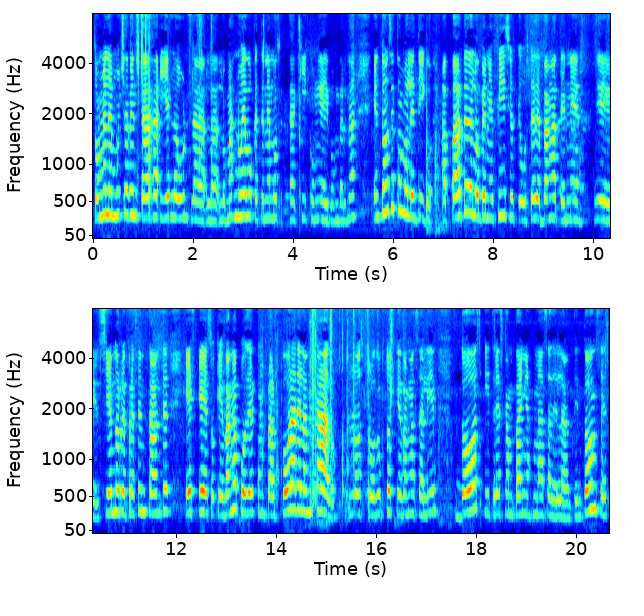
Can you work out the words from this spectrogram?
tómenle mucha ventaja y es la, lo más nuevo que tenemos aquí con Avon, ¿verdad? Entonces, como les digo, aparte de los beneficios que ustedes van a tener eh, siendo representantes, es eso, que van a poder comprar por adelantado los productos que van a salir dos y tres campañas más adelante. Entonces,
